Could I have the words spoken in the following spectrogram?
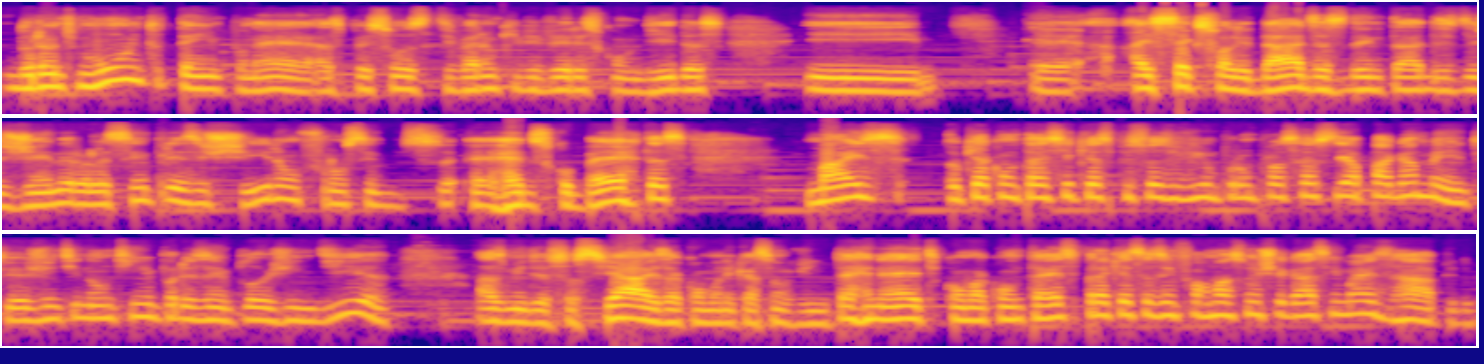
durante muito tempo, né, as pessoas tiveram que viver escondidas e é, as sexualidades, as identidades de gênero, elas sempre existiram, foram sendo é, redescobertas, mas o que acontece é que as pessoas viviam por um processo de apagamento e a gente não tinha, por exemplo, hoje em dia, as mídias sociais, a comunicação via internet, como acontece, para que essas informações chegassem mais rápido.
